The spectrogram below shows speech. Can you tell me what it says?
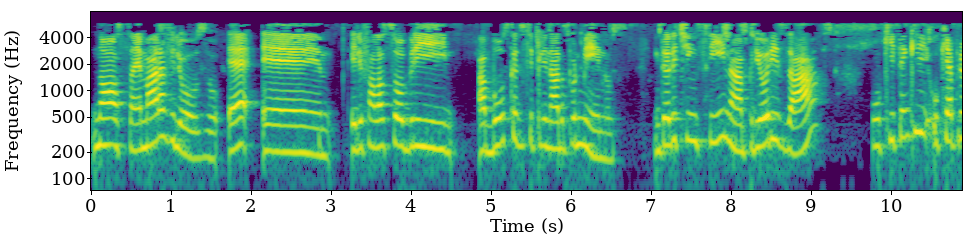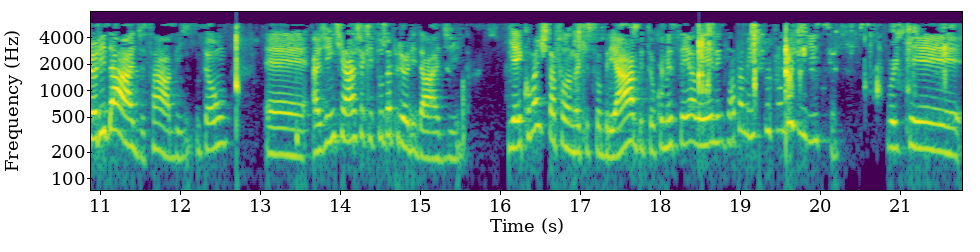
Nossa, é maravilhoso. É, é, ele fala sobre a busca disciplinada por menos. Então ele te ensina a priorizar o que tem que, o que é prioridade, sabe? Então, é, a gente acha que tudo é prioridade. E aí, como a gente está falando aqui sobre hábito, eu comecei a ler ele exatamente por conta disso. Porque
